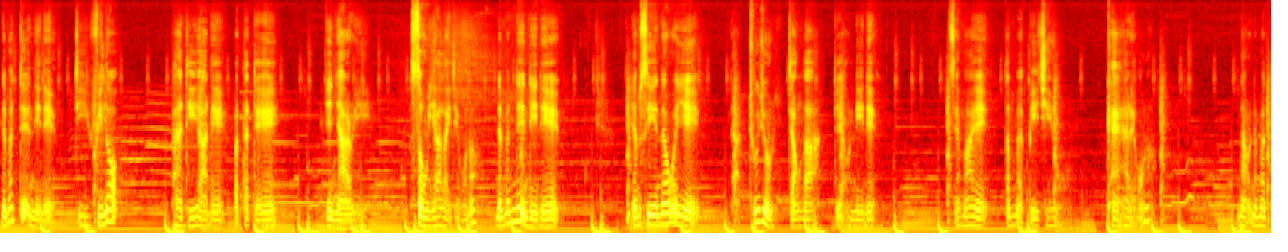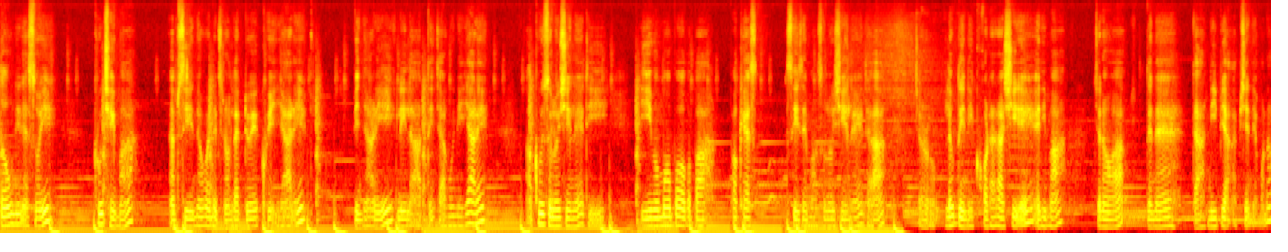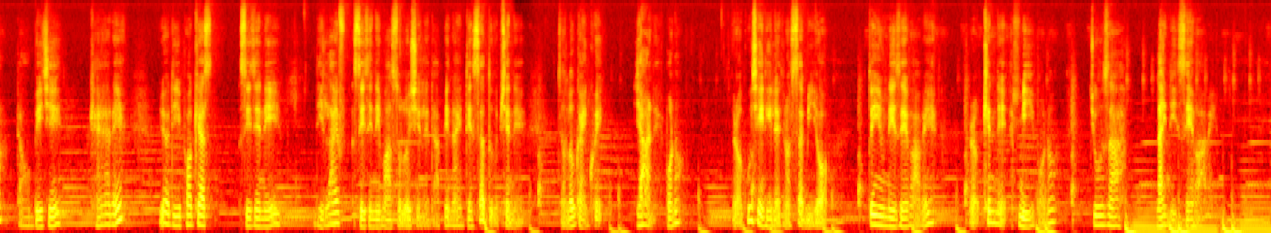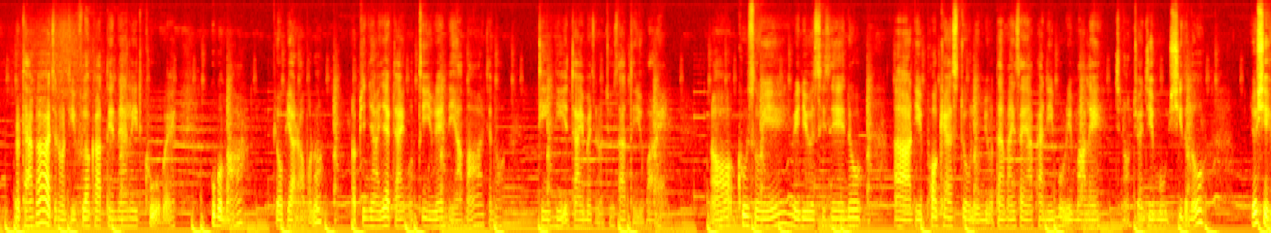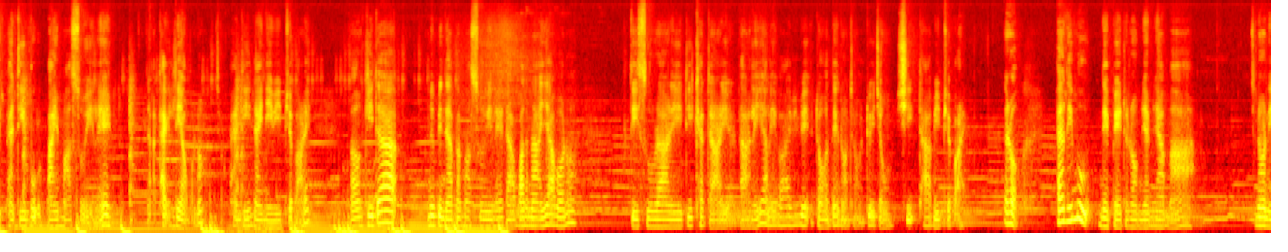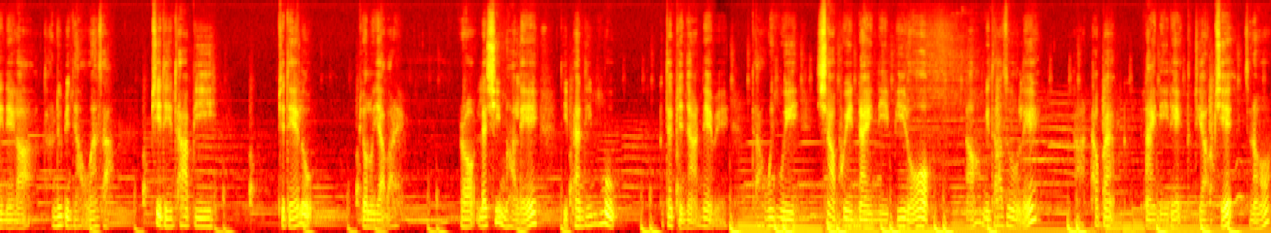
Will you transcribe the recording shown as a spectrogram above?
နံပါတ်1အနေနဲ့ဒီ vlog ဖန်တီးတာနဲ့ပတ်သက်တဲ့ပညာတွေအစုံရလိုက်တယ်ပေါ့နော်နံပါတ်2အနေနဲ့ MCA network ရဲ့ထူးချွန်ကျောင်းသားတယောက်အနေနဲ့ဆင်မရဲ့သတ်မှတ်ပေးခြင်းကိုခံရတယ်ပေါ့နော်နောက်နံပါတ်3အနေနဲ့ဆိုရင်ခုချိန်မှာ MCA network နဲ့ကျွန်တော်လက်တွဲခွင့်ရတယ် ပညာတွေလေ့လာသင်ကြားခွင့်တွေရတယ်အခုဆိုလို့ရှိရင်လည်းဒီရေမမောပေါ်ပပ podcast အစီအစဉ်မှာဆိုလို့ရှိရင်လည်းဒါကျွန်တော်လုတ်တင်နေခေါ်ထားတာရှိတယ်အဲ့ဒီမှာကျွန်တော်ကသင်တန်းဒါနီးပြအဖြစ်နေပေါ့နော်တောင်းပေးခြင်းခံရတယ်ပြီးတော့ဒီ podcast အစီအစဉ်တွေဒီ live အစီအစဉ်တွေမှာဆိုလို့ရှိရင်လည်းဒါပြင်နိုင်တင်ဆက်သူအဖြစ်နေကျွန်တော်လုတ်ကင်ခွင့်ရတယ်ပေါ့နော်အဲ့တော့အခုချိန်ထိလည်းကျွန်တော်ဆက်ပြီးတော့သင်ယူနေသေးပါပဲအဲ့တော့ခက်နဲ့အမိပေါ့နော် စူးစမ်းလိုက်နေသေးပါပဲအဲ့တော့ဒါကကျွန်တော်ဒီ vlogger သင်တန်းလေးတစ်ခုပဲဥပမာပြောပြတာပေါ့နော်အဲ့ပညာရက်တိုင်းကိုသင်ယူတဲ့နေရာမှာကျွန်တော်ဒီနည်းအတိုင်းပဲကျွန်တော်စူးစမ်းသင်ယူပါတယ်တော့အခုဆိုရင် radio season တို့အာဒီ podcast တို့လိုမျိုးအတန်ပိုင်းဆိုင်ရာဖန်တီးမှုတွေမှာလည်းကျွန်တော်ကြွန့်ကျင်မှုရှိသလိုရုပ်ရှင်ဖန်တီးမှုအပိုင်းမှာဆိုရင်လည်းအထိုက်လျောက်ပေါ့နော်ကျွန်တော်ဖန်တီးနိုင်နေပြီဖြစ်ပါတယ်။အော်ဂီတ နှုပညာဘက်မှာဆိုရင်လည်းဒါဝါသနာအရပါတော့ဒီဆိုတာတွေတိခတ်တာတွေဒါလေးရလေးပါဖြစ်ဖြစ်တော်အသင့်တော်ကြောင့်တွေ့ကြုံရှိထားပြီးဖြစ်ပါတယ်အဲ့တော့ဖန်တီးမှုနေပယ်တော်တော်များများမှာကျွန်တော်အနေနဲ့ကအမှုပညာဝန်းစာဖြည့်တင်ထားပြီးဖြစ်တယ်လို့ပြောလို့ရပါတယ်အဲ့တော့လက်ရှိမှာလေဒီဖန်တီးမှုအတတ်ပညာနဲ့ပဲဒါဝင်ငွေရှာဖွေနိုင်နေပြီးတော့နော်မိသားစုကိုလေထောက်ပံ့ နိုင်နေတဲ့သူတယောက်ဖြစ်ကျွန်တော်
